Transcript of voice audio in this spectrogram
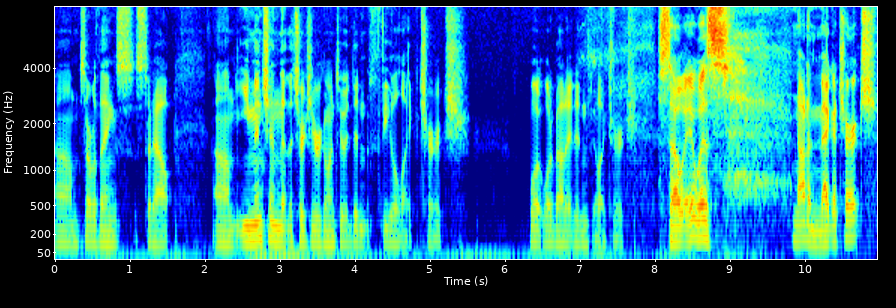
um, several things stood out. Um, you mentioned that the church you were going to, it didn't feel like church. What what about it didn't feel like church? So it was not a mega church,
